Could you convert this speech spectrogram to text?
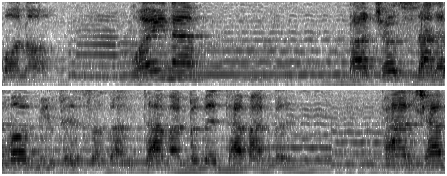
بالا. پایینم بچه ها سلبان میفرستادن طبقه به طبقه. پرچم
